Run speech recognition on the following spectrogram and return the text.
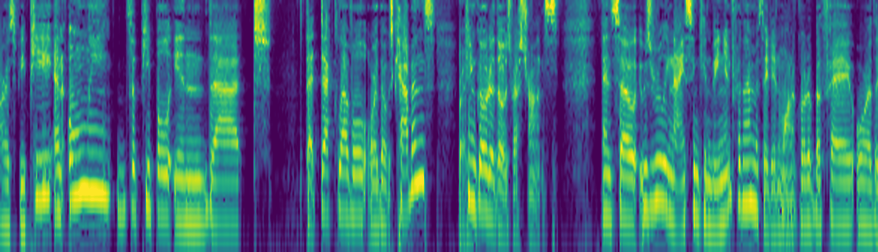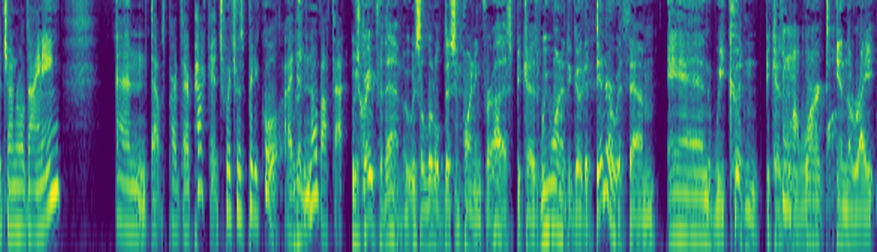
RSVP and only the people in that that deck level or those cabins Right. can go to those restaurants. And so it was really nice and convenient for them if they didn't want to go to buffet or the general dining. And that was part of their package, which was pretty cool. I didn't know about that. It was great for them. It was a little disappointing for us because we wanted to go to dinner with them and we couldn't because we weren't in the right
